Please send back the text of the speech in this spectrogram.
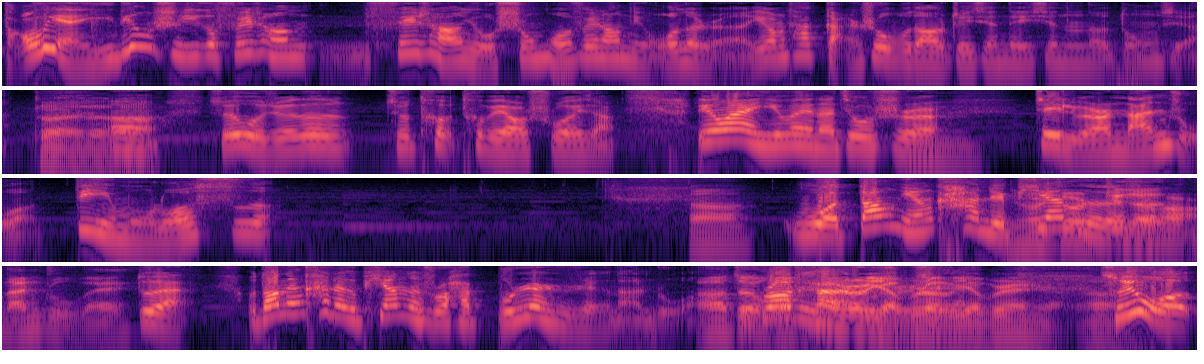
导演一定是一个非常非常有生活、非常牛的人，要不然他感受不到这些内心的东西。对对，嗯，所以我觉得就特特别要说一下。另外一位呢，就是。这里边男主蒂姆·罗斯，嗯，我当年看这片子的时候，男主呗。对我当年看这个片子的时候还不认识这个男主啊，对，不知道这个男主也不认也不认识，所以我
